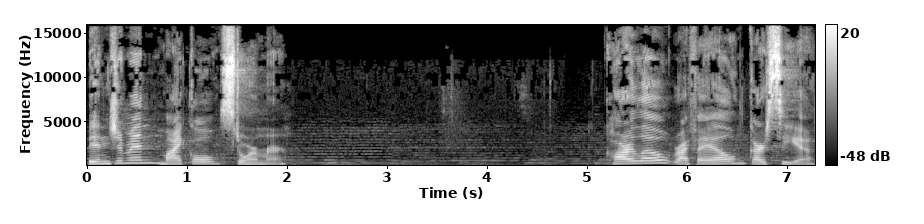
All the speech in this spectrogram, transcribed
Benjamin Michael Stormer. Carlo Rafael Garcia.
